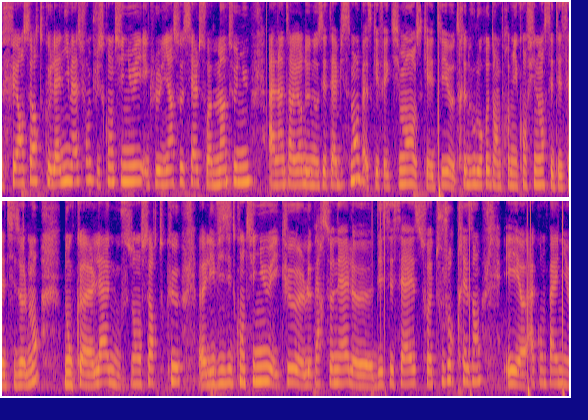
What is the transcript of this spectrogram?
fait en sorte que l'animation puisse continuer et que le lien social soit maintenu à l'intérieur de nos établissements, parce qu'effectivement, ce qui a été très douloureux dans le premier confinement, c'était cet isolement. Donc là, nous faisons en sorte que les visites continuent et que le personnel des CCAS soit toujours présent et accompagne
